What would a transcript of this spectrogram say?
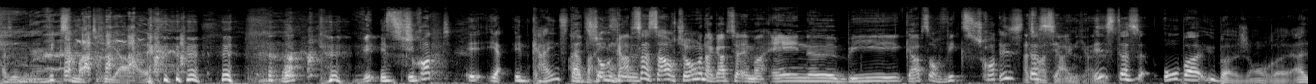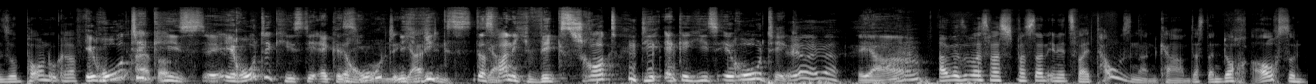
Also Wix-Material. Witzschrott. Äh, ja, in keinster Als Genre, Weise. gab es das auch Genre? Da gab es ja immer Anal, B, gab es auch Wichsschrott? ist Also das, ja eigentlich alles. ist das Ober-Über-Genre, also Pornografie. Erotik hieß, äh, Erotik hieß die Ecke Erotik, nicht ja, Wix. stimmt. Das Ja. war nicht Wix-Schrott, die Ecke hieß Erotik. Ja, ja. Ja. Aber sowas, was, was dann in den 2000ern kam, das dann doch auch so ein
